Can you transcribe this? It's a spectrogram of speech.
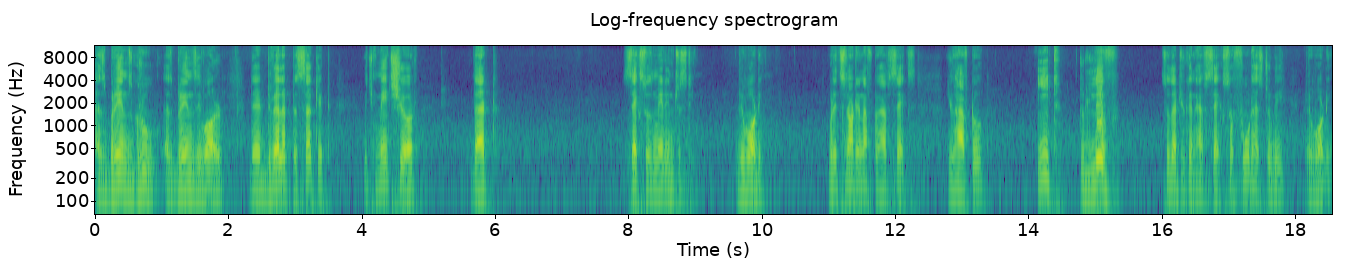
as brains grew, as brains evolved, they developed a circuit which made sure that sex was made interesting, rewarding, but it is not enough to have sex. You have to eat to live, so that you can have sex. So, food has to be rewarding,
